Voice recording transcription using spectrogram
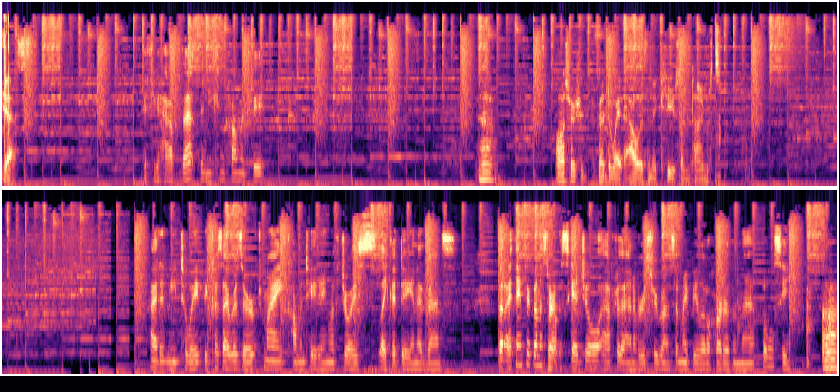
Yes. if you have that, then you can commentate. also, should be prepared to wait hours in a queue sometimes. I didn't need to wait because I reserved my commentating with Joyce like a day in advance. But I think they're going to start Oh. a schedule after the anniversary run, so it might be a little harder than that, but we'll see. Ah,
